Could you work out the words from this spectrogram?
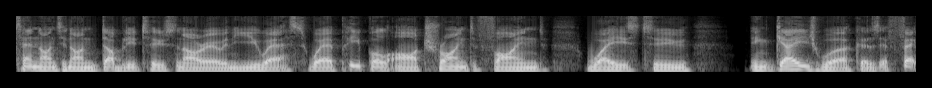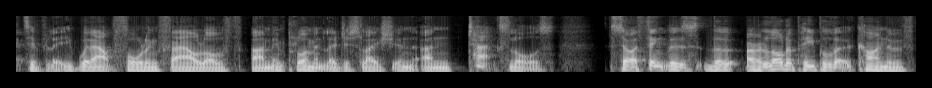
1099 W2 scenario in the US, where people are trying to find ways to engage workers effectively without falling foul of um, employment legislation and tax laws. So I think there's there are a lot of people that are kind of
